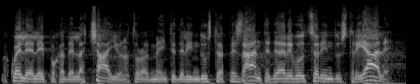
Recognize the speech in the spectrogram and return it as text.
Ma quella è l'epoca dell'acciaio, naturalmente, dell'industria pesante, della rivoluzione industriale.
